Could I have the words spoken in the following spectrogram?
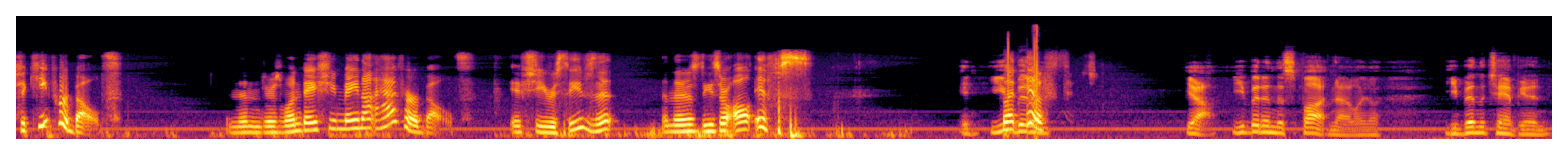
to keep her belt. And then there's one day she may not have her belt if she receives it. And there's these are all ifs. It, you've But been, if yeah, you've been in this spot, Natalie. You've been the champion.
